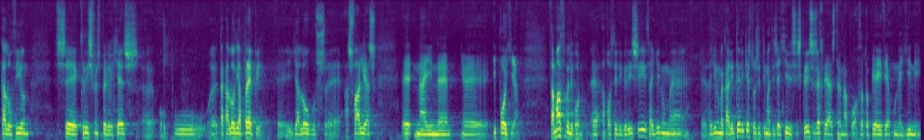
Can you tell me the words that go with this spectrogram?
καλωδίων σε κρίσιμες περιοχές όπου τα καλώδια πρέπει για λόγους ασφάλειας να είναι υπόγεια. Θα μάθουμε λοιπόν ε, από αυτή την κρίση, θα γίνουμε, ε, θα γίνουμε καλύτεροι και στο ζήτημα της διαχείρισης κρίσης. Δεν χρειάζεται να πω αυτά τα οποία ήδη έχουν γίνει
